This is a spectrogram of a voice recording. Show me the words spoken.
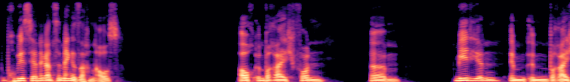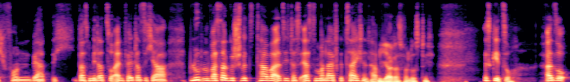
Du probierst ja eine ganze Menge Sachen aus. Auch im Bereich von ähm, Medien, im, im Bereich von, wer hat ich, was mir dazu einfällt, dass ich ja Blut und Wasser geschwitzt habe, als ich das erste Mal live gezeichnet habe. Ja, das war lustig. Es geht so. Also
